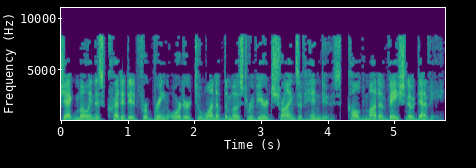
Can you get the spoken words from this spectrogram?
Jagmohan is credited for bring order to one of the most revered shrines of Hindus, called Mata Vaishno Devi.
